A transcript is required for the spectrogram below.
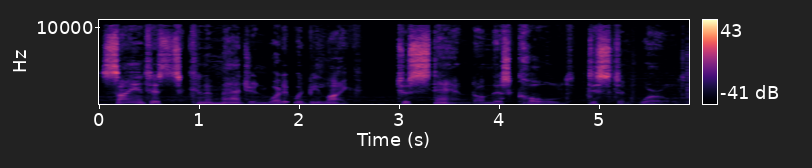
scientists can imagine what it would be like to stand on this cold, distant world.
